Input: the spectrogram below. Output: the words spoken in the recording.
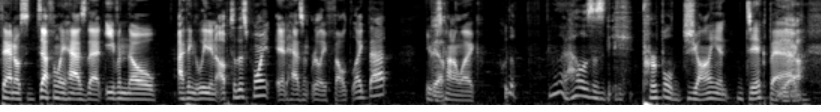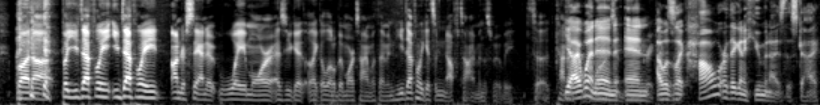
Thanos definitely has that even though I think leading up to this point it hasn't really felt like that you're just kind of like who the who the hell is this purple giant dick bag Yeah. But uh but you definitely you definitely understand it way more as you get like a little bit more time with him and he definitely gets enough time in this movie to kind Yeah, of Yeah, I went in him being a and I was like, how are they going to humanize this guy?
